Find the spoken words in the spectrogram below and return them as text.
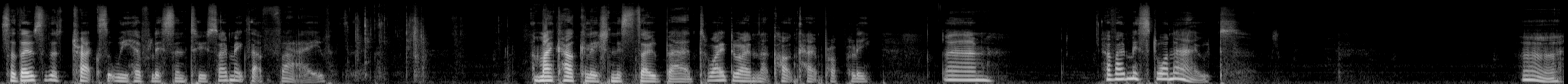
So, those are the tracks that we have listened to. So, I make that five. My calculation is so bad. Why do I not can't count properly? Um, have I missed one out? Ah.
